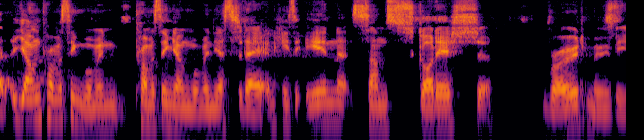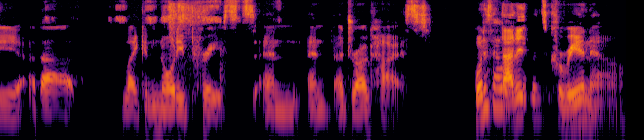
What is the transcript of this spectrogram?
at a young promising woman, promising young woman yesterday, and he's in some Scottish road movie about like naughty priests and and a drug heist. What is That is- Baldwin's career now?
